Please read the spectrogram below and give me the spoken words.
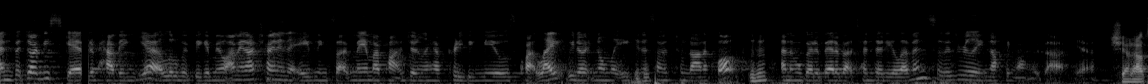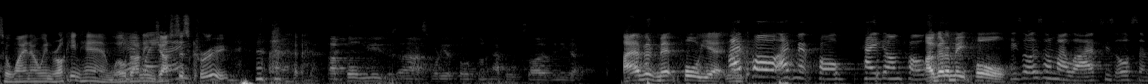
And but don't be scared of having yeah a little bit bigger meal. I mean, I train in the evening, so me and my partner generally have pretty big meals quite late. We don't normally eat dinner sometimes till nine o'clock, and then we'll go to bed about 10, 11. So there's really nothing wrong with that. Yeah. Shout out to Wayno in Rockingham. Well Yeah, done, Wayno. Injustice Crew. Uh, Paul Muse has asked, what are your thoughts on apple cider vinegar? I haven't met Paul yet. Hi Paul, I've met Paul. How you going, Paul? I've got to meet Paul. He's always on my lives. He's awesome.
